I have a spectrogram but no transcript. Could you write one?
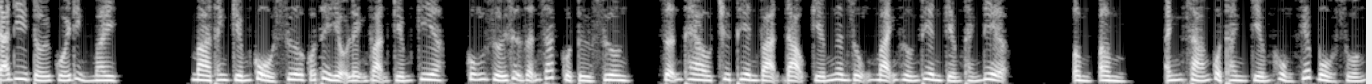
đã đi tới cuối đỉnh mây. Mà thanh kiếm cổ xưa có thể hiệu lệnh vạn kiếm kia, cũng dưới sự dẫn dắt của Từ Dương, dẫn theo chư thiên vạn đạo kiếm ngân dũng mãnh hướng thiên kiếm thánh địa. ầm ầm, ánh sáng của thanh kiếm khủng khiếp bổ xuống.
